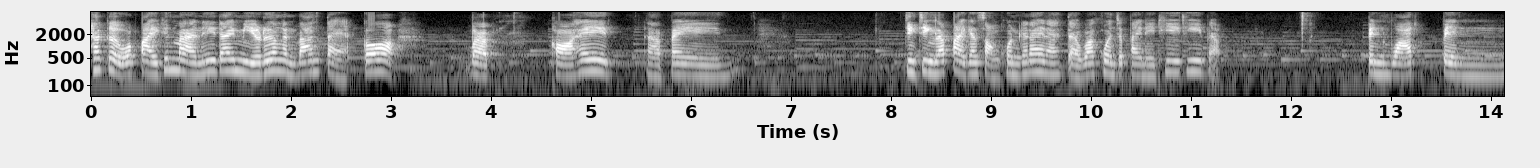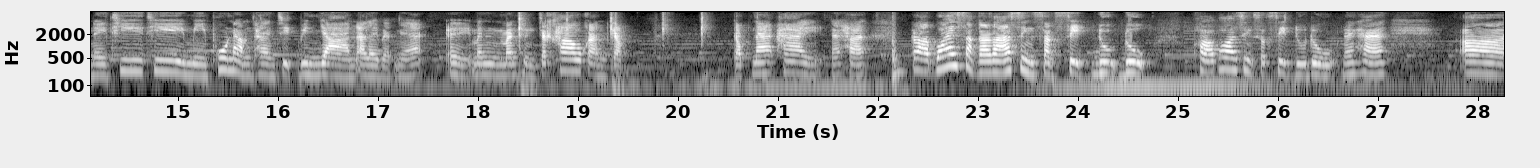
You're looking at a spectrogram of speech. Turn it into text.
ถ้าเกิดว่าไปขึ้นมานี่ได้มีเรื่องกันบ้านแตกก็แบบขอให้อ่าไป จริง ๆ แล้วไปกันสองคนก็ได้นะ แต่ว่าควรจะไปในที่ที่แบบ เป็นวัดเป็นในที่ที่มีผู้นำทางจิตวิญญาณอะไรแบบเนี้ย เอ้ยมันมันถึงจะเข้ากันกับ กับหน้าไพ่นะคะกราบไหว้สักการะสิ่งศักดิ์สิทธิ์ดุดุขอพรสิ่งศักดิ์สิทธิ์ดุดุนะคะออ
